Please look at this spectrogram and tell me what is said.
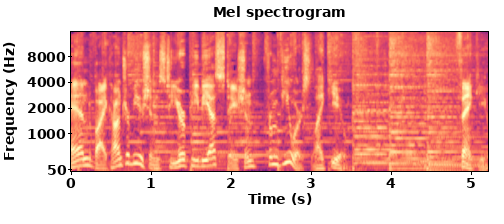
and by contributions to your PBS station from viewers like you. Thank you.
